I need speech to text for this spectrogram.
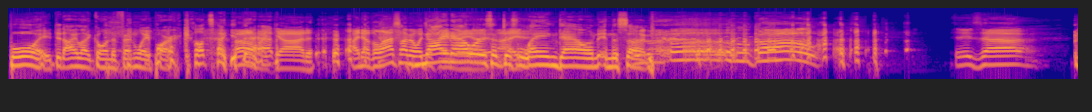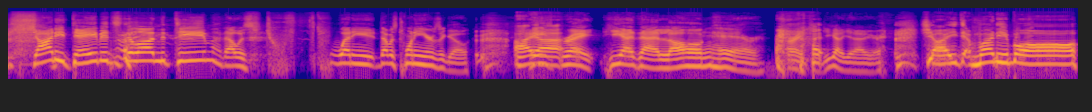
boy, did I like going to Fenway Park. I'll tell you that. Oh my god! I know. The last time I went Nine to Fenway, hours I- of just I- laying down in the sun. Oh, go! Is uh Johnny Damon still on the team? That was twenty. That was twenty years ago. I He's uh, great. He had that long hair. All right, kid, you got to get out of here. Johnny Money Ball,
